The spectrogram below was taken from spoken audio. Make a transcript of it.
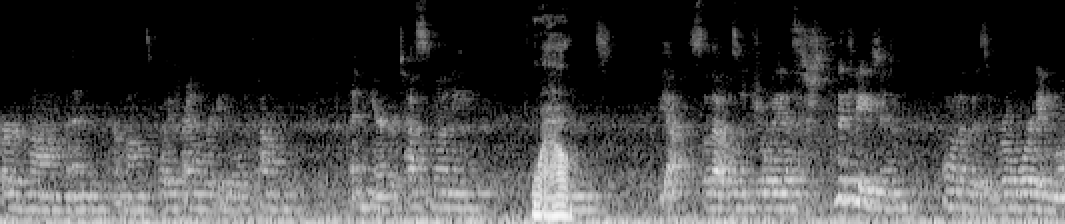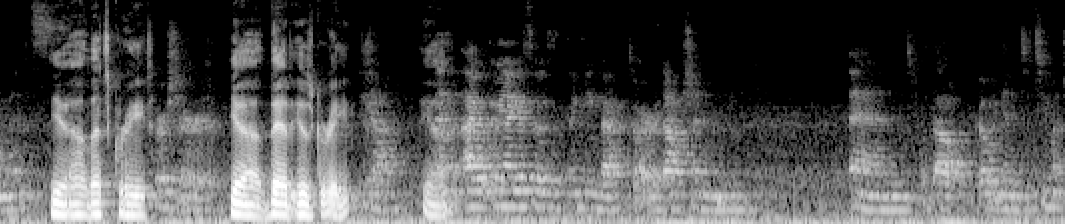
her mom and her mom's boyfriend were able to come and hear her testimony. Wow. And, yeah, so that was a joyous occasion, one of those rewarding moments, Yeah, that's great. for sure, Yeah, that is great. yeah. Yeah. And I, I mean, I guess I was thinking back to our adoption and without going into too much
